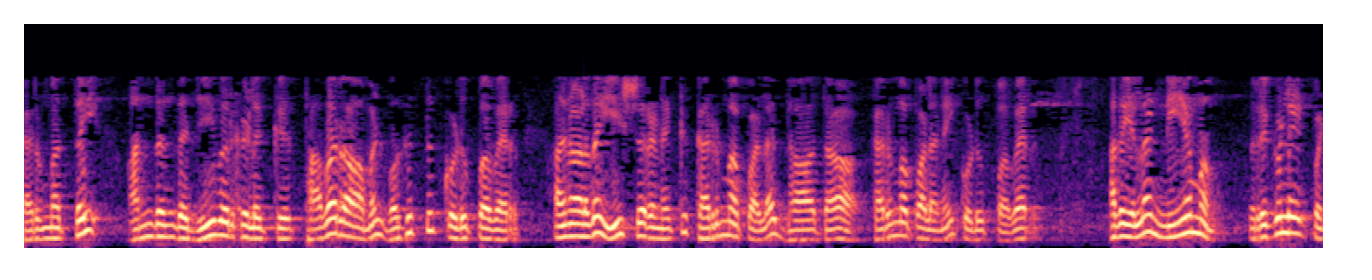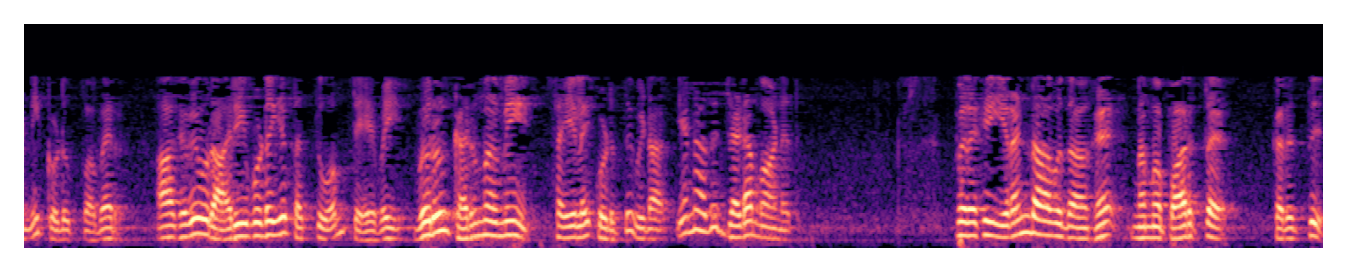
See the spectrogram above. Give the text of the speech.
கர்மத்தை அந்தந்த ஜீவர்களுக்கு தவறாமல் வகுத்து கொடுப்பவர். அதனாலதான் ஈஸ்வரனுக்கு கர்ம பல தாதா கர்ம பலனை கொடுப்பவர். அதையெல்லாம் நியமம் ரெகுலேட் பண்ணி கொடுப்பவர். ஆகவே ஒரு அறிவுடைய தத்துவம் தேவை. வெறும் கர்மமே செயலை கொடுத்து விடார். ஏன்னா அது ஜடமானது. பிறகு இரண்டாவதாக நம்ம பார்த்த கருத்து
